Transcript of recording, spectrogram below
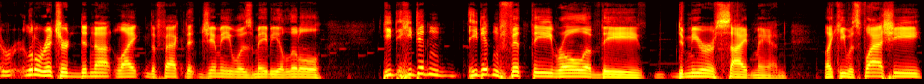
little Richard did not like the fact that Jimi was maybe a little. He he didn't he didn't fit the role of the demure side man. Like he was flashy.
